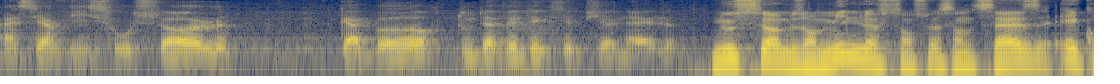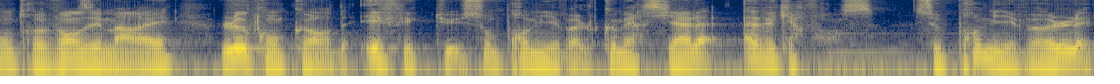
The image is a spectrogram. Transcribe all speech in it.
un service au sol qu'à bord tout à fait exceptionnel. Nous sommes en 1976 et contre vents et marées, le Concorde effectue son premier vol commercial avec Air France. Ce premier vol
